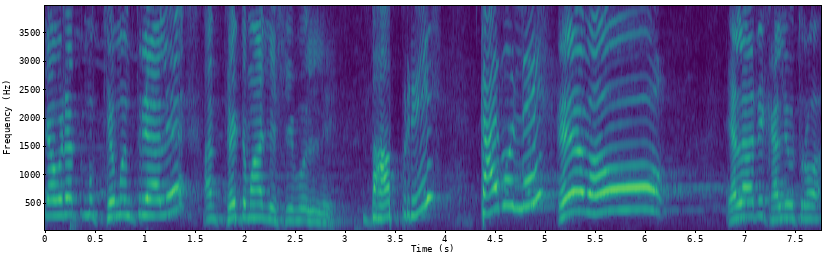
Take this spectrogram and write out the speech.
तेवढ्यात मुख्यमंत्री आले आणि थेट माझ्याशी बोलले. बापरे! काय बोलले? ए भाऊ! याला आधी खाली उतरवा.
